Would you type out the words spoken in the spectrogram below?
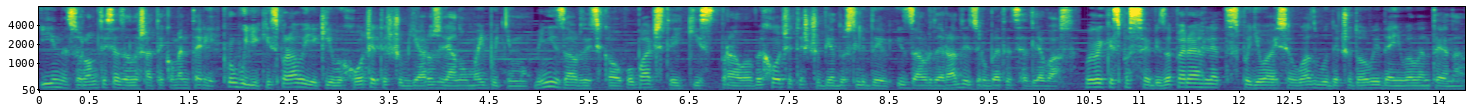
і не соромтеся залишати коментарі про будь-які справи, які ви хочете, щоб я розглянув в майбутньому. Мені завжди цікаво побачити, які справи ви хочете, щоб я дослідив, і завжди радий зробити це для вас. Велике спасибі за перегляд. Сподіваюся, у вас буде чудовий день Валентина.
